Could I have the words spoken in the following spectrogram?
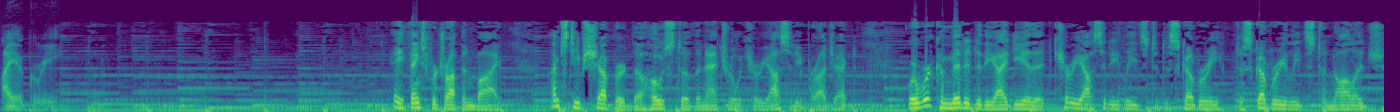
I agree. Hey, thanks for dropping by. I'm Steve Shepard, the host of the Natural Curiosity Project, where we're committed to the idea that curiosity leads to discovery, discovery leads to knowledge,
